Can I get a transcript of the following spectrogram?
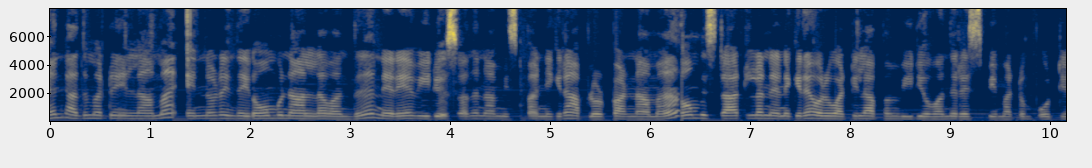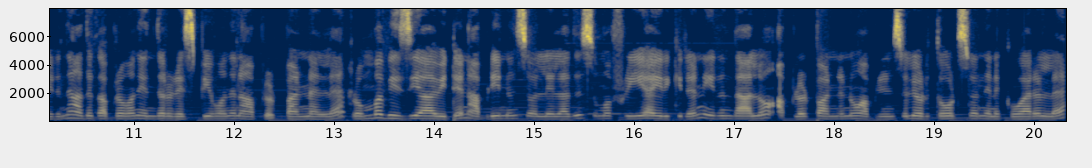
அண்ட் அது மட்டும் இல்லாமல் என்னோட இந்த நோம்பு நாளில் வந்து நிறைய வீடியோஸ் வந்து நான் மிஸ் பண்ணிக்கிறேன் அப்லோட் பண்ணாமல் நோம்பு ஸ்டார்ட்ல நினைக்கிறேன் ஒரு வட்டிலாப்பம் வீடியோ வந்து ரெசிபி மட்டும் போட்டிருந்தேன். அதுக்கப்புறம் வந்து எந்த ஒரு ரெசிபியும் வந்து நான் அப்லோட் பண்ணல. ரொம்ப பிஸி ஆகிட்டேன் அப்படின்னு சொல்லலாது சும்மா ஃப்ரீயாக இருக்கிறேன் இருந்தாலும் அப்லோட் பண்ணணும் அப்படின்னு சொல்லி ஒரு தோட்ஸ் வந்து எனக்கு வரல.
